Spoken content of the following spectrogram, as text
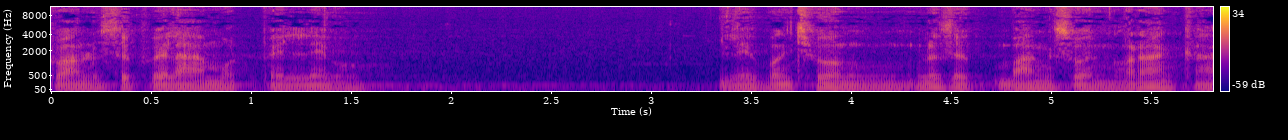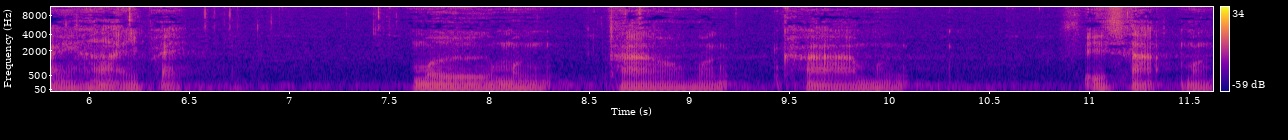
ความรู้สึกเวลาหมดไปเร็ว หรือบางช่วงรู้สึกบางส่วนของร่างกายหายไป มือมึงเท้ามึงขามึงศีรษะมึง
